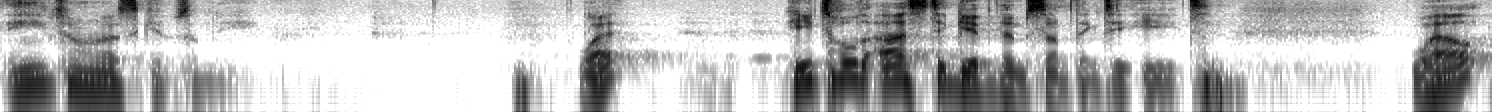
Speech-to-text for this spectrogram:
He told us to give them something to eat. What? He told us to give them something to eat. Well,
